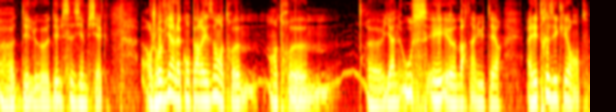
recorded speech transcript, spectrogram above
euh, dès, le, dès XVIe siècle. Alors je reviens à la comparaison entre, entre Jan Hus et Martin Luther. Elle est très éclairante.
